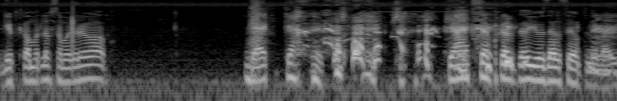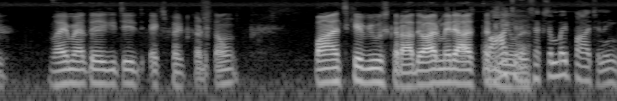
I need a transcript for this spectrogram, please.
गिफ्ट का मतलब समझ रहे हो आप? क्या क्या क्या एक्सेप्ट करते हो यूज़र से अपने भाई? भाई मैं तो एक ही चीज़ एक्सपेक्ट करता हूँ। पाँच के व्यूज़ करा दो यार मेरे आज तक पाँच नहीं नहीं सक्षम भाई पाँच नहीं।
